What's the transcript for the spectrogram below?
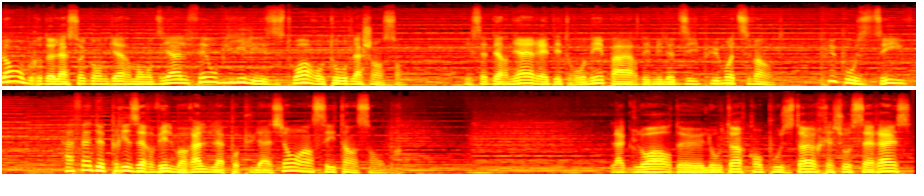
L'ombre de la Seconde Guerre mondiale fait oublier les histoires autour de la chanson, et cette dernière est détrônée par des mélodies plus motivantes, plus positives, afin de préserver le moral de la population en ces temps sombres. La gloire de l'auteur-compositeur Réchaud Serres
